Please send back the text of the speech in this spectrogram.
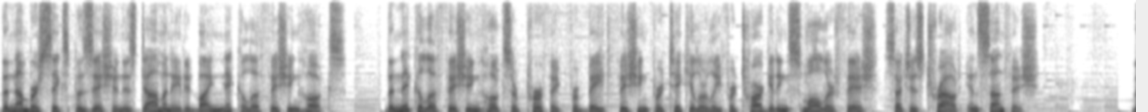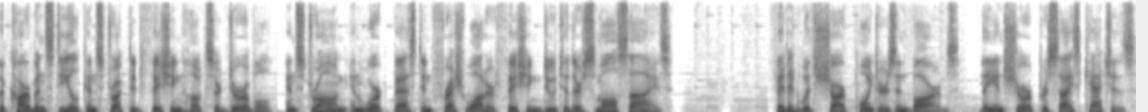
The number 6 position is dominated by Nykkola fishing hooks. The Nykkola fishing hooks are perfect for bait fishing particularly for targeting smaller fish such as trout and sunfish. The carbon steel constructed fishing hooks are durable and strong and work best in freshwater fishing due to their small size. Fitted with sharp pointers and barbs, they ensure precise catches.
